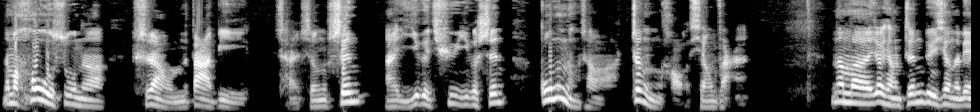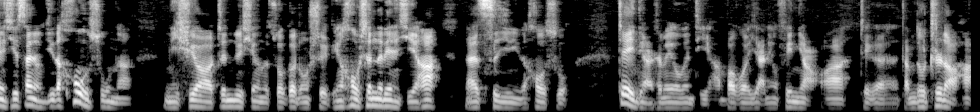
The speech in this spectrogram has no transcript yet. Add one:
那么后束呢是让我们的大臂产生伸。啊，一个屈一个伸，功能上啊正好相反。那么要想针对性的练习三角肌的后束呢，你需要针对性的做各种水平后伸的练习哈，来刺激你的后束。这一点是没有问题哈，包括哑铃飞鸟啊，这个咱们都知道哈。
